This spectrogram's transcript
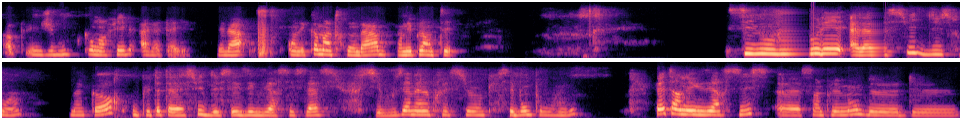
Hop, une jupe qu'on enfile à la taille. Et là, on est comme un tronc d'arbre, on est planté. Si vous voulez, à la suite du soin, d'accord, ou peut-être à la suite de ces exercices-là, si, vous avez l'impression que c'est bon pour vous, faites un exercice euh, simplement de, de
